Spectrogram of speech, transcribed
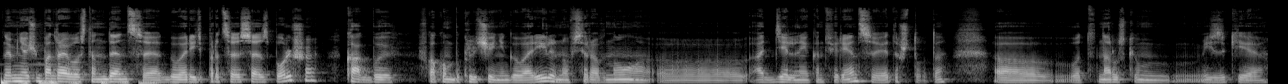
Но мне очень понравилась тенденция говорить про CSS больше, как бы в каком бы ключе ни говорили, но все равно э, отдельные конференции это что-то. Э, вот на русском языке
